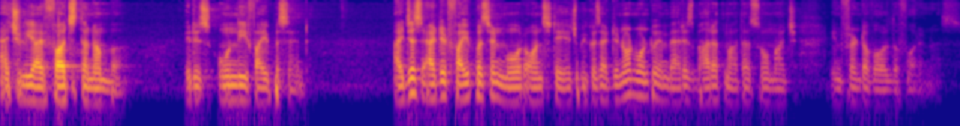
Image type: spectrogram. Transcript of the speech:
Actually, I fudged the number. It is only 5%. I just added 5% more on stage because I did not want to embarrass Bharat Mata so much in front of all the foreigners.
